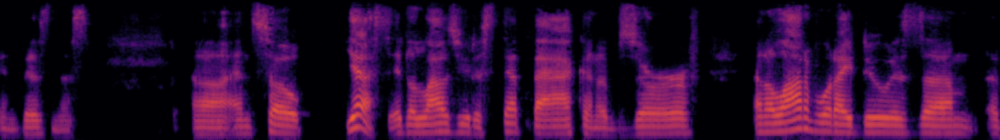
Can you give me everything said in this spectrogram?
in business. Uh, and so yes it allows you to step back and observe and a lot of what I do is, um, uh,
